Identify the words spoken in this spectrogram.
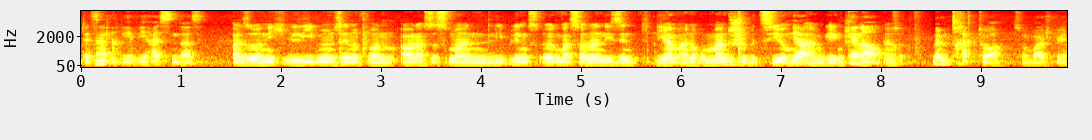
Das, Ja. wie, wie heißt denn das? Also nicht lieben im Sinne von, oh, das ist mein Lieblings irgendwas, sondern die sind, die haben eine romantische Beziehung mit einem Gegenstand. genau. Ja. So, Mit dem Traktor zum Beispiel.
